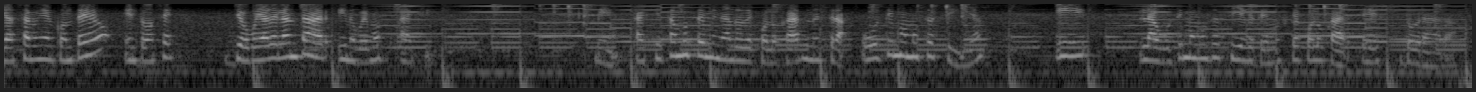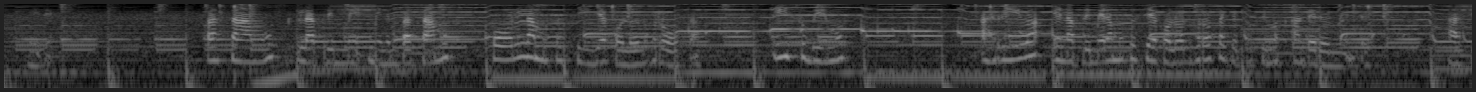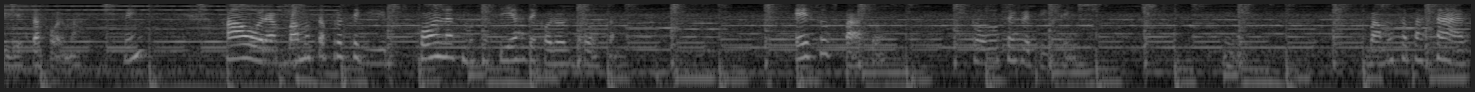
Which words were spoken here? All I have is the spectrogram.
ya saben el conteo entonces yo voy a adelantar y nos vemos aquí. Bien aquí estamos terminando de colocar nuestra última musacilla y la última musacilla que tenemos que colocar es dorada. Miren pasamos la primera miren pasamos por la musacilla color rosa y subimos arriba en la primera musacilla color rosa que pusimos anteriormente así de esta forma ¿ven? ahora vamos a proseguir con las mozasillas de color rosa. Estos pasos todos se repiten. Vamos a pasar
